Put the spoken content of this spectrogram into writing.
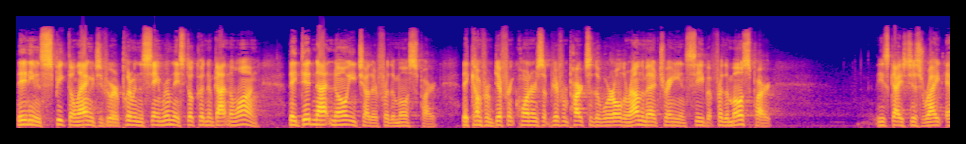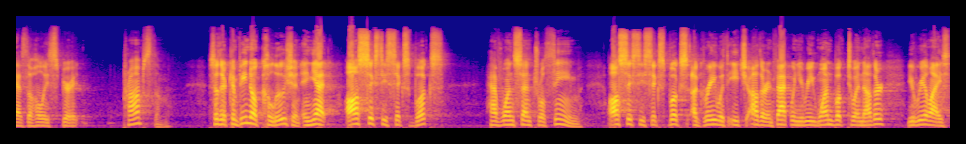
They didn't even speak the language. If you were to put them in the same room, they still couldn't have gotten along. They did not know each other for the most part. They come from different corners of different parts of the world around the Mediterranean Sea, but for the most part, these guys just write as the Holy Spirit prompts them. So there can be no collusion, and yet all 66 books have one central theme all 66 books agree with each other. In fact, when you read one book to another, you realize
